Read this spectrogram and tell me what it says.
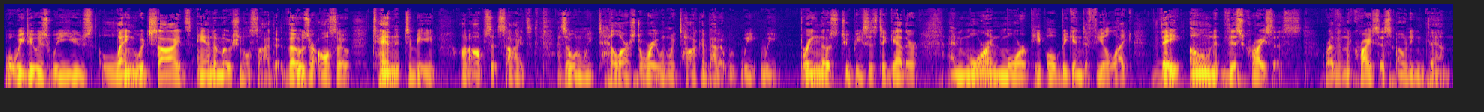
what we do is we use language sides and emotional side. Those are also tend to be on opposite sides. And so when we tell our story, when we talk about it, we, we bring those two pieces together, and more and more people begin to feel like they own this crisis rather than the crisis owning them.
